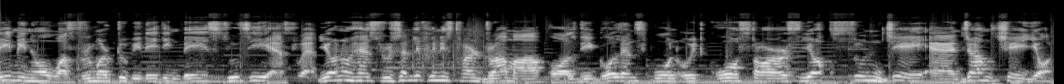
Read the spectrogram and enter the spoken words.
Lee Min-ho was rumored to be dating Bae Suzy as well. Yeonu has recently finished her drama called The Golden Spoon with co-stars Yook Sung Jae and Jung Chae Yeon.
